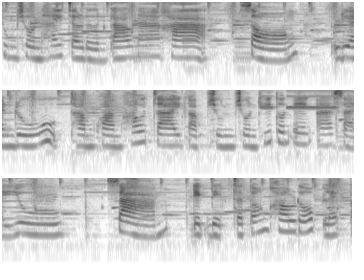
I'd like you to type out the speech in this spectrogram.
ชุมชนให้เจริญก้าวหน้าค่ะ 2. เรียนรู้ทำความเข้าใจกับชุมชนที่ตนเองอาศัยอยู่ 3. เด็กๆจะต้องเคารพและป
